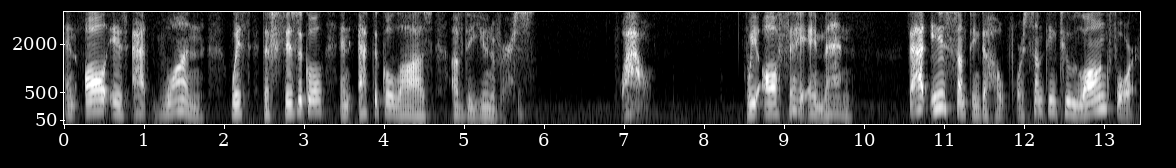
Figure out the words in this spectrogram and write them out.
and all is at one with the physical and ethical laws of the universe. Wow we all say amen. That is something to hope for, something to long for.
